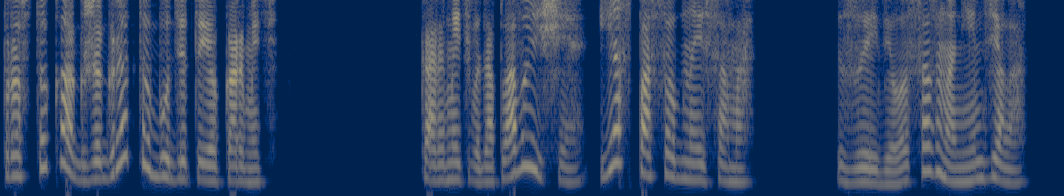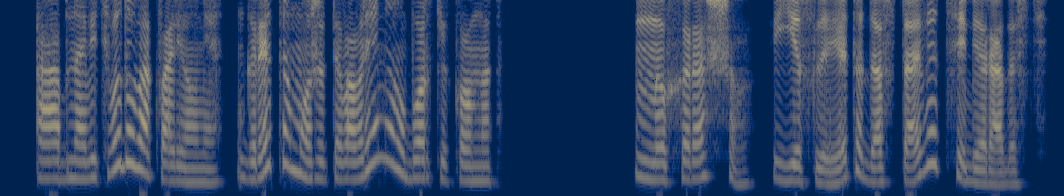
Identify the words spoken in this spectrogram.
Просто как же Грета будет ее кормить? Кормить водоплавающее я способна и сама, заявила сознанием дела. А обновить воду в аквариуме Грета может и во время уборки комнат. Ну хорошо, если это доставит тебе радость.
